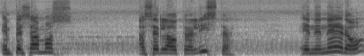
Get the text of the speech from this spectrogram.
empezamos a hacer la otra lista. En enero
